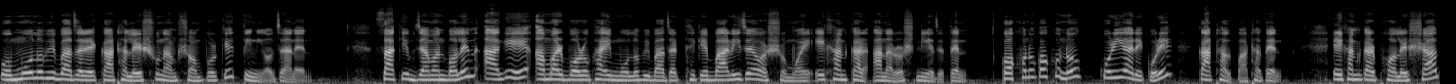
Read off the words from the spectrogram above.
ও মৌলভীবাজারের কাঁঠালের সুনাম সম্পর্কে তিনিও জানেন। সাকিব জামান বলেন, আগে আমার বড় ভাই মৌলভীবাজার থেকে বাড়ি যাওয়ার সময় এখানকার আনারস নিয়ে যেতেন। কখনো কখনো কোরিয়ারে করে কাঁঠাল পাঠাতেন। এখানকার ফলের স্বাদ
